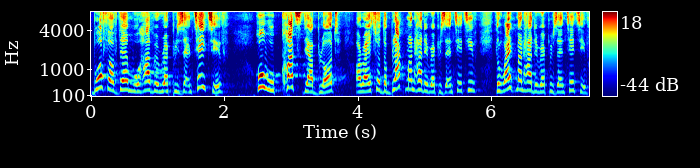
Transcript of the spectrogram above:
Both of them will have a representative who will cut their blood. All right, so the black man had a representative, the white man had a representative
